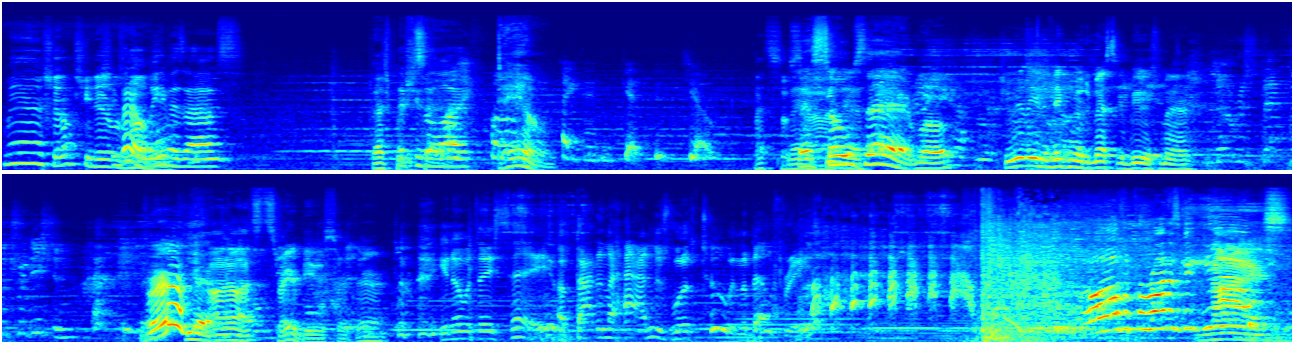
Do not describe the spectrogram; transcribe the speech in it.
Man, she, all she did She was better love leave his ass That's if pretty she's sad. alive. Damn. I didn't get the joke. That's so That's sad. so sad, bro. She really is a victim of domestic abuse, man. No respect for tradition. For real? Oh Yeah. no, that's straight abuse right there. You know what they say? A bat in the hand is worth two in the belfry. Oh, the piranhas get you. Nice.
